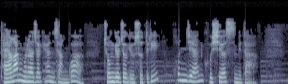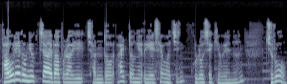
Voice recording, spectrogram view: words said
다양한 문화적 현상과 종교적 요소들이 혼재한 곳이었습니다. 바울의 동역자 에바브라의 전도 활동에 의해 세워진 골로새 교회는 주로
